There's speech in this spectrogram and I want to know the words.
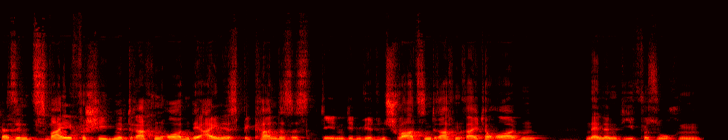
da sind zwei verschiedene Drachenorden. Der eine ist bekannt, das ist den, den wir den schwarzen Drachenreiterorden nennen, die versuchen,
